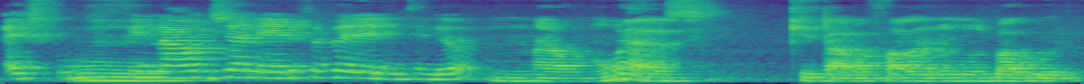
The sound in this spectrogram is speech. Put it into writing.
É tipo Hum. final de janeiro e fevereiro, entendeu? Não, não era assim que tava falando nos bagulho.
